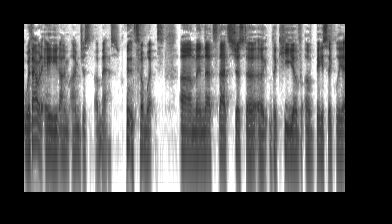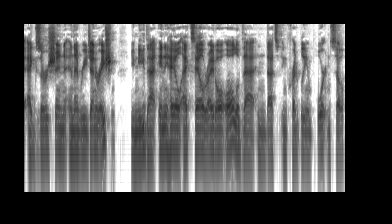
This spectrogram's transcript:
without aid, I'm I'm just a mess in some ways. Um, and that's that's just a, a, the key of of basically exertion and then regeneration you need that inhale, exhale, right? All, all of that. And that's incredibly important. So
